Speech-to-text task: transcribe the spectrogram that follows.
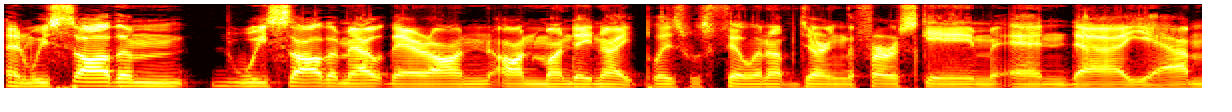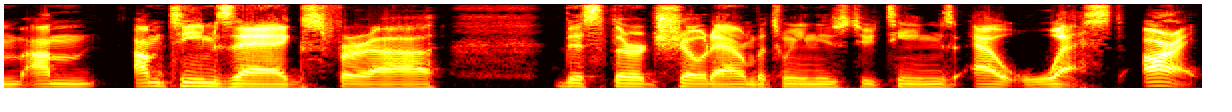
And we saw them we saw them out there on on Monday night. Place was filling up during the first game, and uh, yeah, I'm I'm I'm Team Zags for uh, this third showdown between these two teams out west. All right,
